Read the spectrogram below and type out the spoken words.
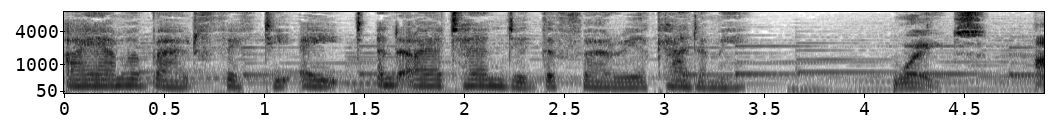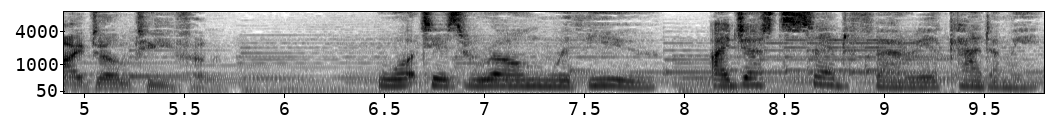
I am about 58 and I attended the Furry Academy. Wait, I don't even. What is wrong with you? I just said Furry Academy.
